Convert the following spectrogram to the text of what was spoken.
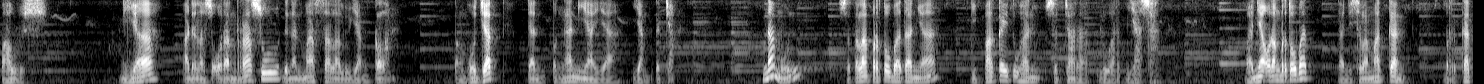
Paulus. Dia adalah seorang rasul dengan masa lalu yang kelam, penghujat dan penganiaya yang kejam. Namun, setelah pertobatannya dipakai Tuhan secara luar biasa. Banyak orang bertobat dan diselamatkan berkat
